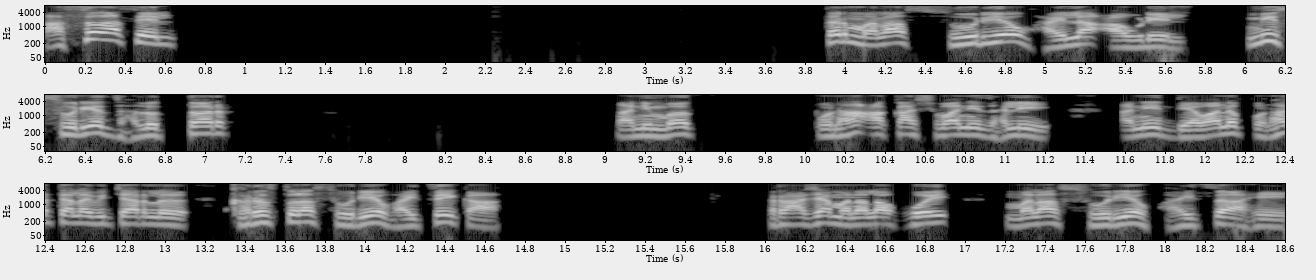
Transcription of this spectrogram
असं असेल तर मला सूर्य व्हायला आवडेल. मी सूर्य झालो तर. आणि मग पुन्हा आकाशवाणी झाली आणि देवानं पुन्हा त्याला विचारलं खरंच तुला सूर्य व्हायचंय का? राजा म्हणाला होय मला सूर्य व्हायचं आहे.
